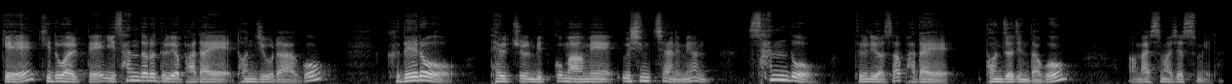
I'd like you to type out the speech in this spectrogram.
께 기도할 때 이 산더러 들려 바다에 던지우라 하고 그대로 될 줄 믿고 마음에 의심치 않으면 산도 들려서 바다에 던져진다고 어, 말씀하셨습니다.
